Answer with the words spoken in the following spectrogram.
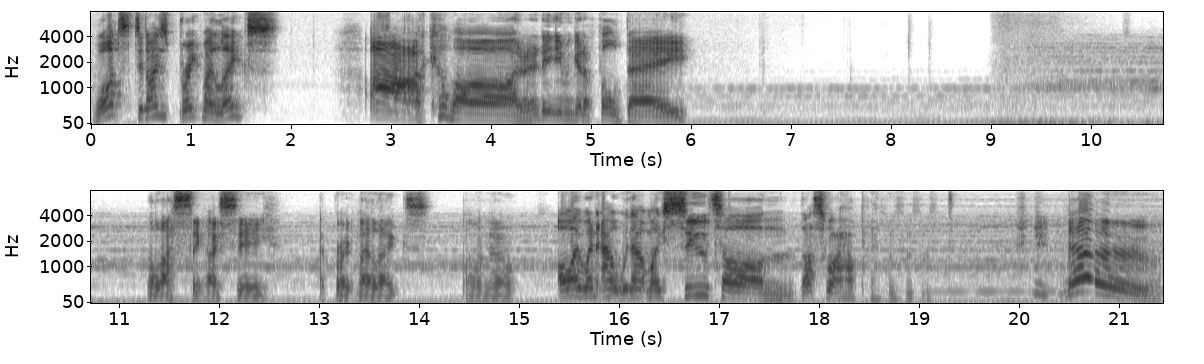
What? Did I just break my legs? Ah, come on. I didn't even get a full day. The last thing I see, I broke my legs. Oh no. Oh, I went out without my suit on. That's what happened. no.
